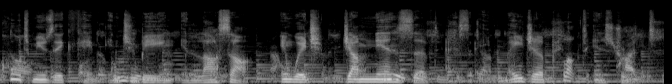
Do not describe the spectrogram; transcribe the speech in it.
court music came into being in Lhasa, in which jamnian served as a major plucked instrument.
